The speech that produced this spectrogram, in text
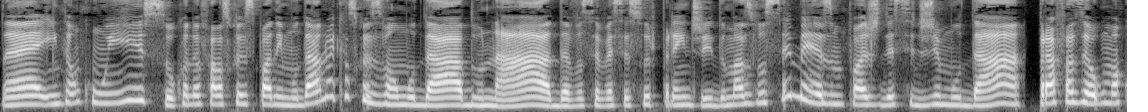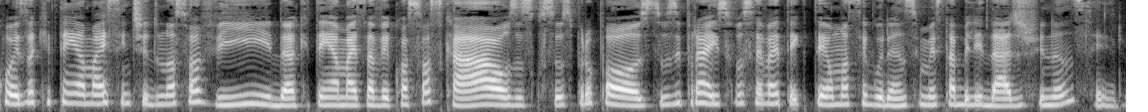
né? Então, com isso, quando eu falo as coisas podem mudar, não é que as coisas vão mudar do nada, você vai ser surpreendido, mas você mesmo pode decidir mudar para fazer alguma coisa que tenha mais sentido na sua vida, que tenha mais a ver com as suas causas, com seus propósitos, e para isso você vai ter que ter uma segurança e uma estabilidade financeira.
